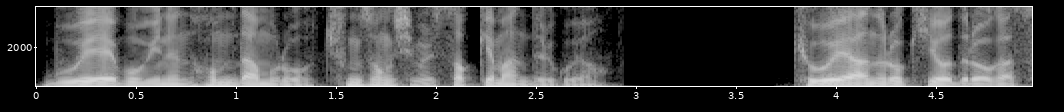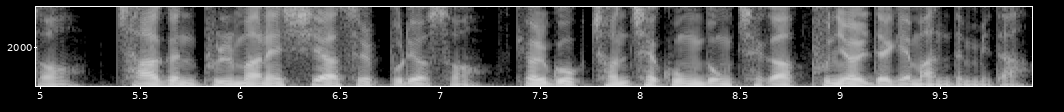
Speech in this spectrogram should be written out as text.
무해해 보이는 험담으로 충성심을 썩게 만들고요. 교회 안으로 기어들어가서 작은 불만의 씨앗을 뿌려서 결국 전체 공동체가 분열되게 만듭니다.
